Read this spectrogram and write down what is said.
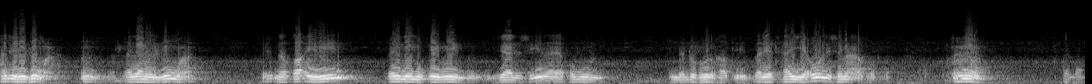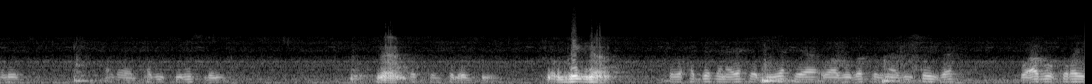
حديث الجمعة. أذان الجمعة فإن القائمين بين المقيمين الجالسين لا يقومون عند دخول الخطيب بل يتهيئون لسماع الخطبة. نعم. الله عليك هذا الحديث في مسلم. نعم. في نعم. وحدثنا يحيى بن يحيى وأبو بكر بن أبي شيبة وأبو كريب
